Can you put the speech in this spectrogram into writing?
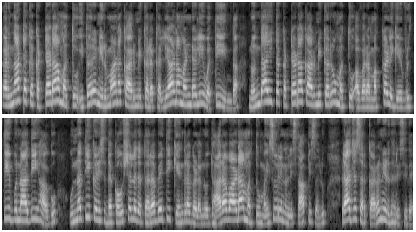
ಕರ್ನಾಟಕ ಕಟ್ಟಡ ಮತ್ತು ಇತರೆ ನಿರ್ಮಾಣ ಕಾರ್ಮಿಕರ ಕಲ್ಯಾಣ ಮಂಡಳಿ ವತಿಯಿಂದ ನೋಂದಾಯಿತ ಕಟ್ಟಡ ಕಾರ್ಮಿಕರು ಮತ್ತು ಅವರ ಮಕ್ಕಳಿಗೆ ವೃತ್ತಿ ಬುನಾದಿ ಹಾಗೂ ಉನ್ನತೀಕರಿಸಿದ ಕೌಶಲ್ಯದ ತರಬೇತಿ ಕೇಂದ್ರಗಳನ್ನು ಧಾರವಾಡ ಮತ್ತು ಮೈಸೂರಿನಲ್ಲಿ ಸ್ಥಾಪಿಸಲು ರಾಜ್ಯ ಸರ್ಕಾರ ನಿರ್ಧರಿಸಿದೆ.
